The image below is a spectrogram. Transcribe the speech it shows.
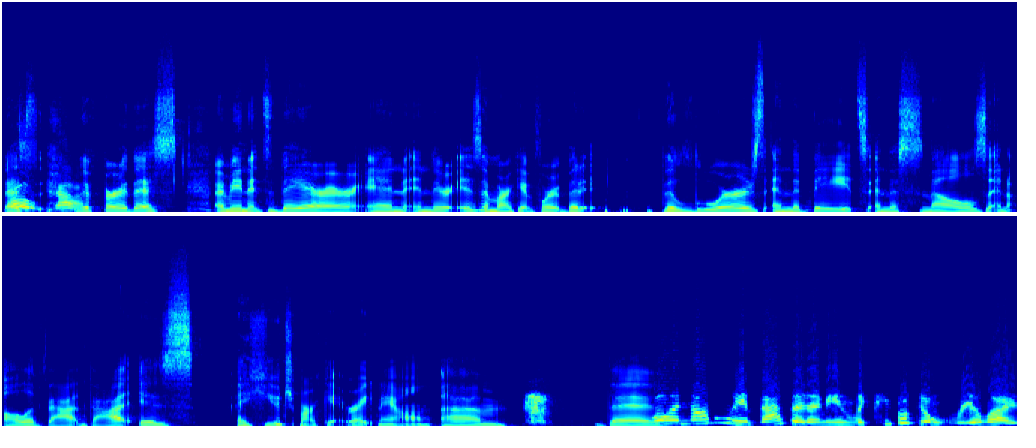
that's Oh, yeah. the furthest i mean it's there and and there is a market for it but the lures and the baits and the smells and all of that that is a huge market right now um the Well, and not only that, but I mean, like people don't realize,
